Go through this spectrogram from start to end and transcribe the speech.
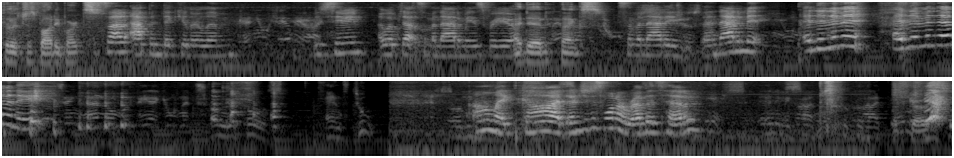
delicious body parts. It's not an appendicular limb. Did you see me? I whipped out some anatomies for you. I did. Thanks. Some anatomy. Anatomy. Anatomy. Anatomy. Oh my god, don't you just want to rub his head? That's gross.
